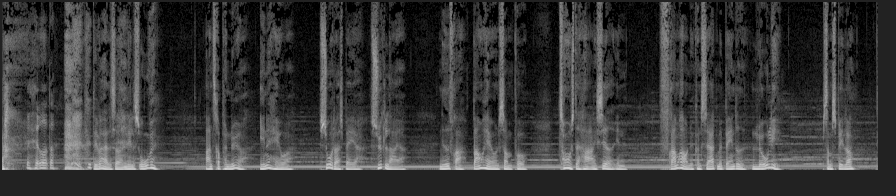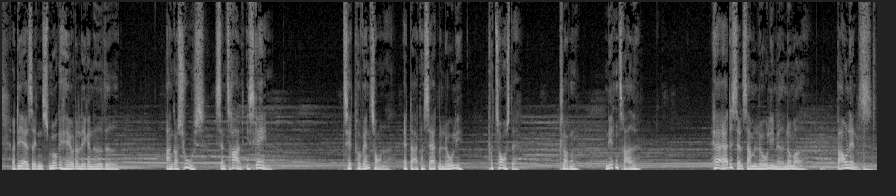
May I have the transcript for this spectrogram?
Jeg hader dig. Det var altså Niels Ove, entreprenør, indehaver, surdørsbager, cykellejer, nede fra Baghaven, som på torsdag har arrangeret en fremragende koncert med bandet Lowly, som spiller. Og det er altså i den smukke have, der ligger nede ved Ankershus, centralt i Skagen, tæt på vandtårnet, at der er koncert med Lowly på torsdag kl. 19.30 her er det selv samme Lowly med nummeret Baglæns.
